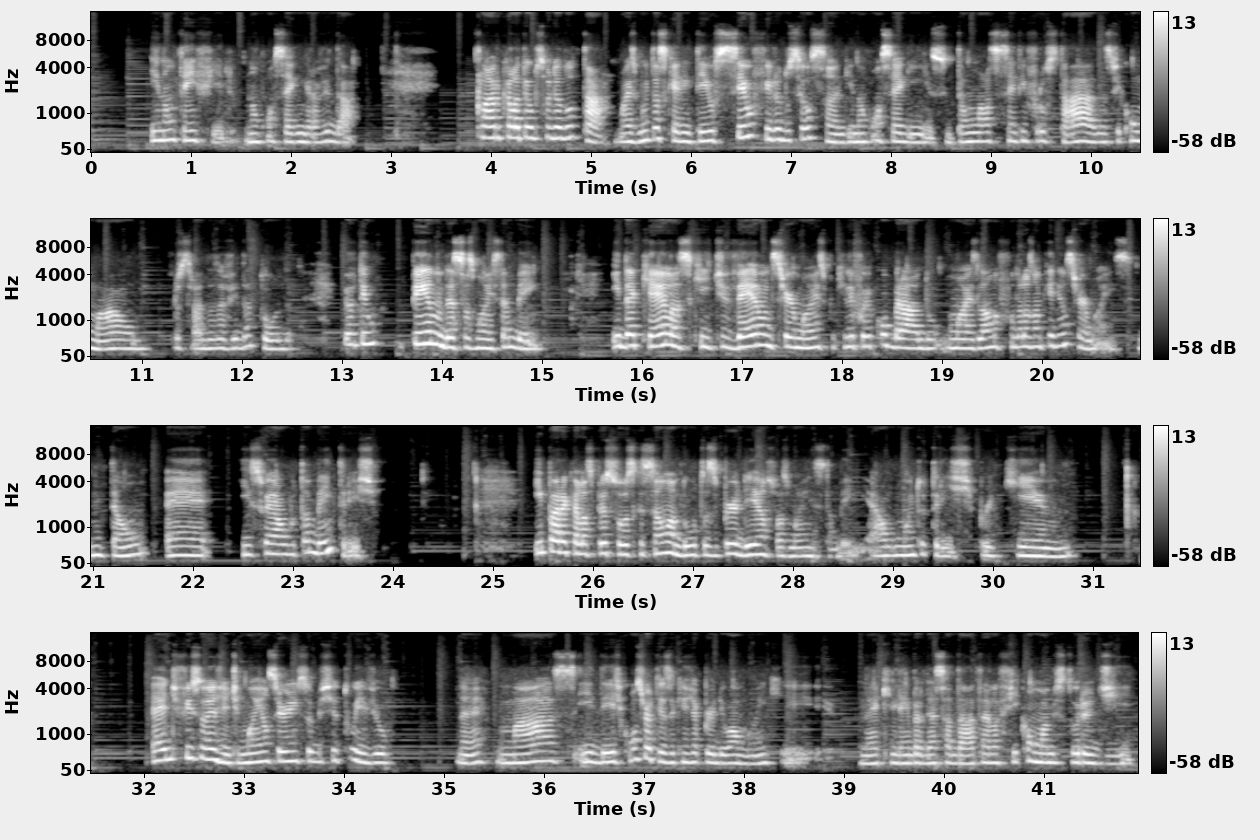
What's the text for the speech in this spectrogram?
e não tem filho, não consegue engravidar. Claro que ela tem a opção de adotar, mas muitas querem ter o seu filho do seu sangue e não conseguem isso. Então elas se sentem frustradas, ficam mal, frustradas a vida toda. Eu tenho pena dessas mães também. E daquelas que tiveram de ser mães porque lhe foi cobrado, mas lá no fundo elas não queriam ser mães. Então, é, isso é algo também triste. E para aquelas pessoas que são adultas e perderam suas mães também, é algo muito triste, porque é difícil, né, gente? Mãe é um ser insubstituível, né? Mas, e desde, com certeza quem já perdeu a mãe, que, né, que lembra dessa data, ela fica uma mistura de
